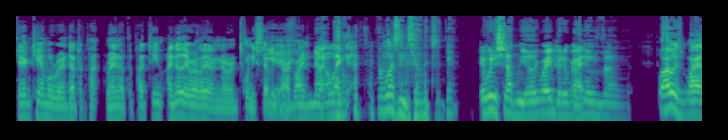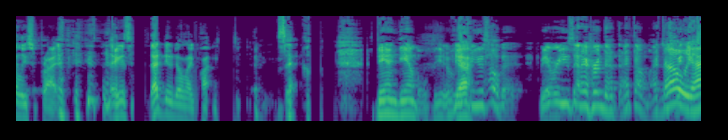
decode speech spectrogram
Dan Campbell ran out the punt, ran out the punt team? I know they were only on their own twenty seven Yeah. yard line. No, it like, It wasn't so It would have shocked me the other way, but it would Right. have uh, well, I was mildly surprised. That dude don't like punting. exactly. Dan Gamble. Do you, have we Yeah. ever used that? We ever use that? I heard that. I thought. I thought No, we I thought-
